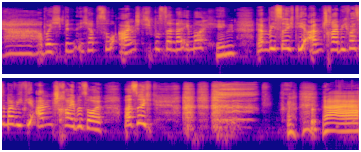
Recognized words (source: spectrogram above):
Ja, aber ich bin, ich habe so Angst, ich muss dann da immer hin. Dann, wie soll ich die anschreiben? Ich weiß mal, wie ich die anschreiben soll. Was soll ich. Ah,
